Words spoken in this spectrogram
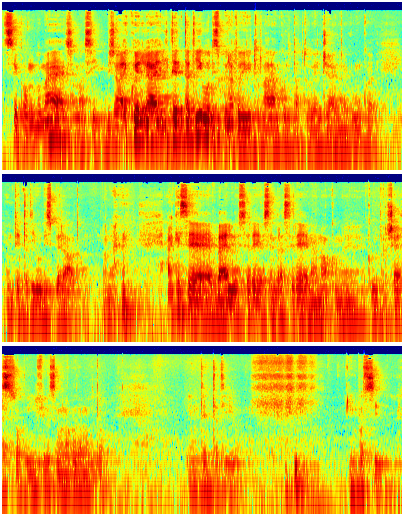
secondo me, insomma, sì, bisogna, è quella, il tentativo disperato di ritornare a un contatto del genere, comunque è un tentativo disperato. è, anche se è bello, sereno, sembra serena no? come, come processo, il film sembra una cosa molto... è un tentativo, impossibile.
